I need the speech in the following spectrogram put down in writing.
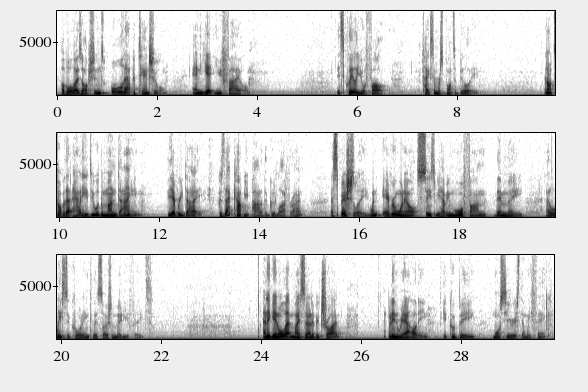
of all those options, all that potential, and yet you fail? It's clearly your fault. Take some responsibility. And on top of that, how do you deal with the mundane, the everyday? Because that can't be part of the good life, right? Especially when everyone else seems to be having more fun than me at least according to their social media feeds. And again, all that may sound a bit trite, but in reality, it could be more serious than we think.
